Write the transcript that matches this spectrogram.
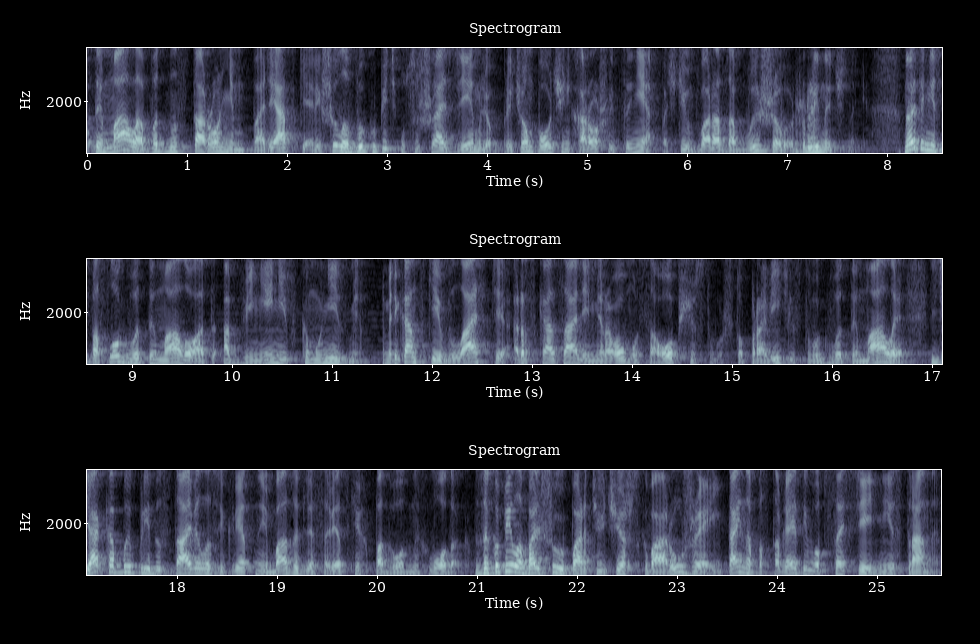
В одностороннем порядке решила выкупить у США землю, причем по очень хорошей цене, почти в два раза выше рыночной. Но это не спасло Гватемалу от обвинений в коммунизме. Американские власти рассказали мировому сообществу, что правительство Гватемалы якобы предоставило секретные базы для советских подводных лодок. Закупило большую партию чешского оружия и тайно поставляет его в соседние страны.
